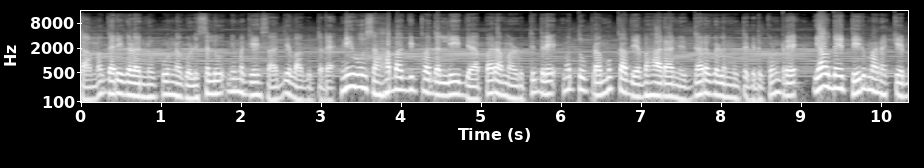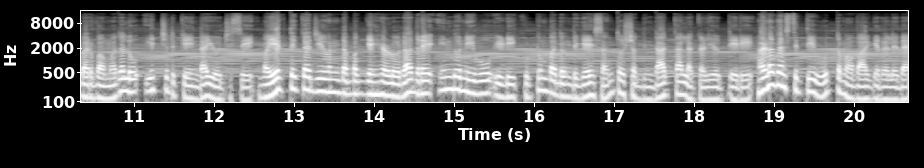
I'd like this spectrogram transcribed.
ಕಾಮಗಾರಿಗಳನ್ನು ಪೂರ್ಣಗೊಳಿಸಲು ನಿಮಗೆ ಸಾಧ್ಯವಾಗುತ್ತದೆ. ನೀವು ಸಹಭಾಗಿತ್ವದಲ್ಲಿ ವ್ಯಾಪಾರ ಮಾಡುತ್ತಿದ್ರೆ ಮತ್ತು ಪ್ರಮುಖ ವ್ಯವಹಾರ ನಿರ್ಧಾರಗಳನ್ನು ತೆಗೆದುಕೊಂಡ್ರೆ ಯಾವುದೇ ತೀರ್ಮಾನಕ್ಕೆ ಬರುವ ಮೊದಲು ಎಚ್ಚರಿಕೆಯಿಂದ ಯೋಚಿಸಿ. ವೈಯಕ್ತಿಕ ಜೀವನದ ಬಗ್ಗೆ ಹೇಳುವುದಾದ್ರೆ ಇಂದು ನೀವು ಇಡೀ ಕುಟುಂಬದೊಂದಿಗೆ ಸಂತೋಷದಿಂದ ಕಾಲ ಕಳೆಯುತ್ತೀರಿ. ಹಣದ ಸ್ಥಿತಿ ಉತ್ತಮವಾಗಿರಲಿದೆ.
